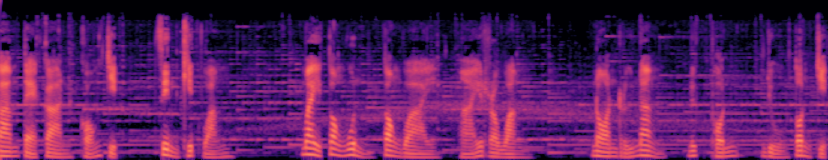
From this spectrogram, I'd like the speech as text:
ตามแต่การของจิตสิ้นคิดหวัง ไม่ต้องวุ่นต้องวาย หายระวัง นอนหรือนั่งนึกพ้นอยู่ต้นจิต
